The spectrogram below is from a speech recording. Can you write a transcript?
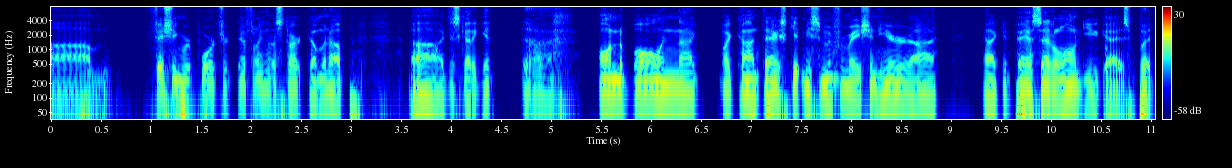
Um, fishing reports are definitely going to start coming up. Uh, I just got to get uh, on the ball and uh, my contacts get me some information here. Uh, and I could pass that along to you guys. But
